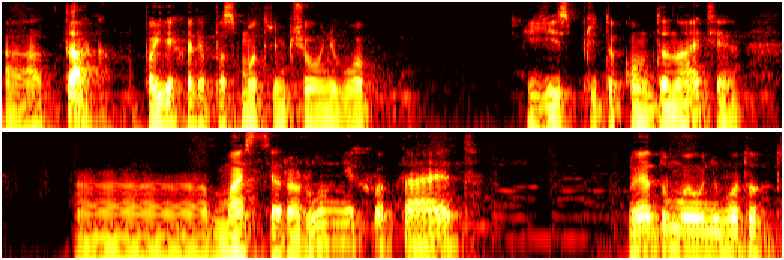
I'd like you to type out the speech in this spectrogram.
А, так, поехали посмотрим, что у него есть при таком донате. А, мастера рун не хватает. Но я думаю, у него тут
